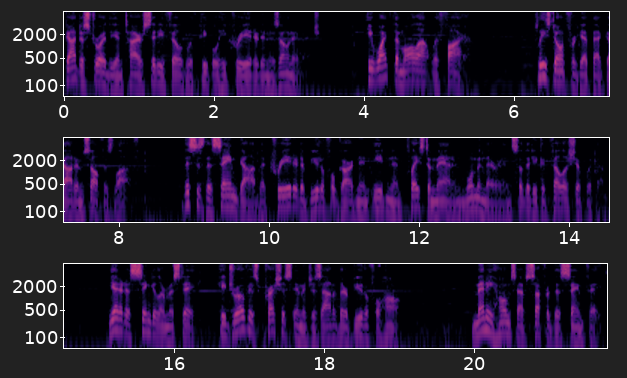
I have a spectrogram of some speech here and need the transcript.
God destroyed the entire city filled with people he created in his own image. He wiped them all out with fire. Please don't forget that God Himself is love. This is the same God that created a beautiful garden in Eden and placed a man and woman therein so that he could fellowship with them. Yet at a singular mistake, he drove his precious images out of their beautiful home. Many homes have suffered this same fate.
